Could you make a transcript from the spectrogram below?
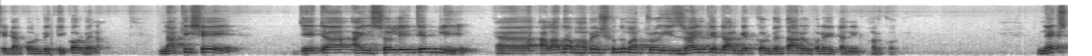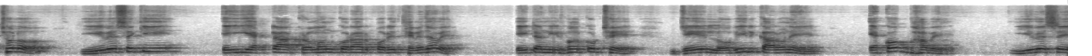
সেটা করবে কি করবে না। নাকি সে যেটা আইসোলেটেডলি আলাদাভাবে শুধুমাত্র ইসরায়েলকে টার্গেট করবে তার উপরে এটা নির্ভর করবে। নেক্সট হলো, ইউএসএ কি এই একটা আক্রমণ করার পরে থেমে যাবে? এইটা নির্ভর করছে যে লবির কারণে এককভাবে ইউএসএ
